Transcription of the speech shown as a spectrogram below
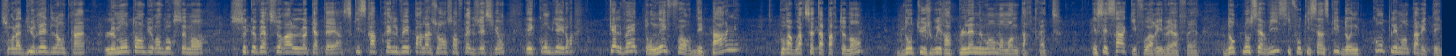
sur la durée de l'emprunt, le montant du remboursement, ce que versera le locataire, ce qui sera prélevé par l'agence en frais de gestion et combien il aura. Quel va être ton effort d'épargne pour avoir cet appartement dont tu jouiras pleinement au moment de ta retraite Et c'est ça qu'il faut arriver à faire. Donc nos services, il faut qu'ils s'inscrivent dans une complémentarité.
